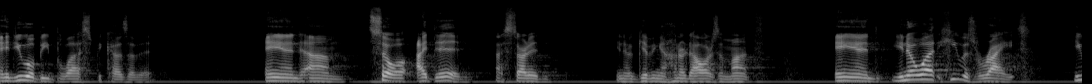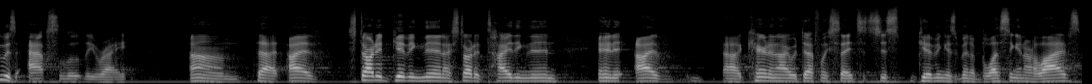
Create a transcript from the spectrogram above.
and you will be blessed because of it." And um, so I did. I started, you know, giving a hundred dollars a month, and you know what? He was right. He was absolutely right um, that I've started giving then, I started tithing then, and it, I've, uh, Karen and I would definitely say it's, it's just giving has been a blessing in our lives.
